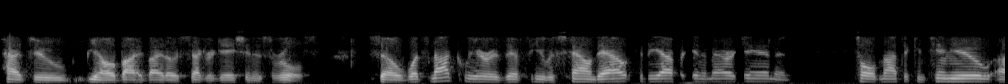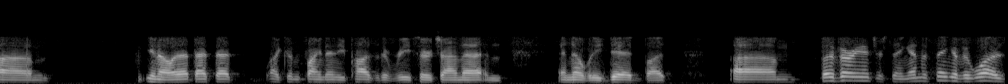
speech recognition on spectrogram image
had to, you know, abide by those segregationist rules. So what's not clear is if he was found out to be African American and told not to continue. Um, you know that that that I couldn't find any positive research on that, and and nobody did. But um, but very interesting. And the thing of it was,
